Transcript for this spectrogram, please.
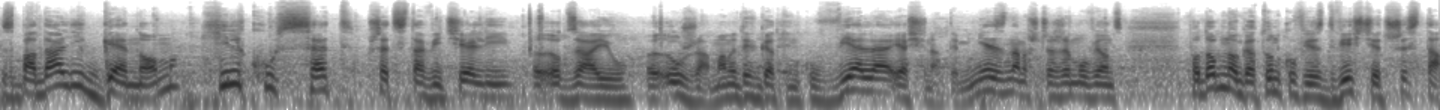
Zbadali genom kilkuset przedstawicieli rodzaju róża. Mamy tych gatunków wiele, ja się na tym nie znam, szczerze mówiąc. Podobno gatunków jest 200-300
